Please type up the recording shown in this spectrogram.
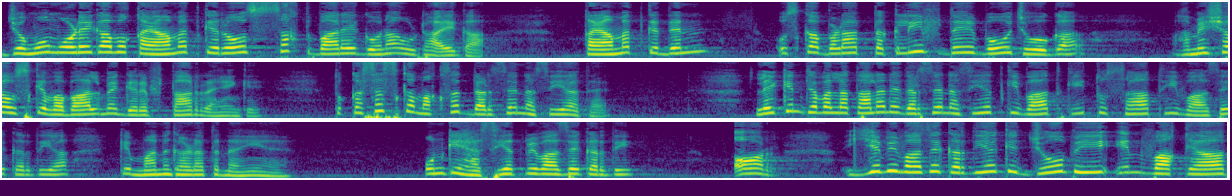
جو منہ موڑے گا وہ قیامت کے روز سخت بارے گونا اٹھائے گا۔ قیامت کے دن اس کا بڑا تکلیف دہ بوجھ ہوگا۔ ہمیشہ اس کے وبال میں گرفتار رہیں گے۔ تو قصص کا مقصد درس نصیحت ہے۔ لیکن جب اللہ تعالیٰ نے درس نصیحت کی بات کی تو ساتھ ہی واضح کر دیا کہ من گھڑت نہیں ہے۔ ان کی حیثیت بھی واضح کر دی۔ اور یہ بھی واضح کر دیا کہ جو بھی ان واقعات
